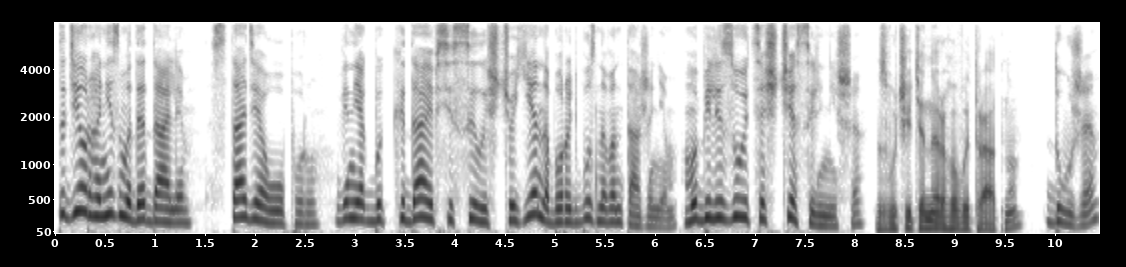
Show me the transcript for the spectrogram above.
Тоді організм іде далі. Стадія опору. Він якби кидає всі сили, що є, на боротьбу з навантаженням. Мобілізується ще сильніше. Звучить енерговитратно. Дуже.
